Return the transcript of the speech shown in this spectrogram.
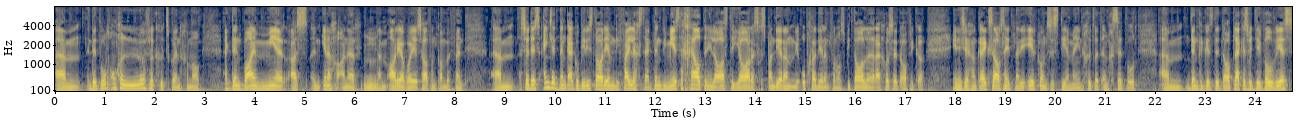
Ehm um, dit word ongelooflik goed skoon gemaak. Ek dink baie meer as in enige ander mm. um, area waar jy jouself in kan bevind. Ehm um, so dis eintlik dink ek op hierdie stadium die veiligste. Ek dink die meeste geld in die laaste jaar is gespandeer aan die opgradering van hospitale reg oor Suid-Afrika. En as jy gaan kyk selfs net na die aircon-sisteme en goed wat ingesit word, ehm um, dink ek is dit daar plekke wat jy wil wees,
